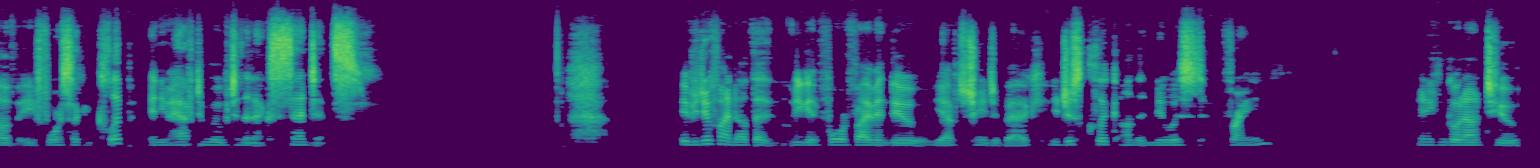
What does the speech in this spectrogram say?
of a four second clip and you have to move to the next sentence. If you do find out that you get four or five into, you have to change it back, you just click on the newest frame and you can go down to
